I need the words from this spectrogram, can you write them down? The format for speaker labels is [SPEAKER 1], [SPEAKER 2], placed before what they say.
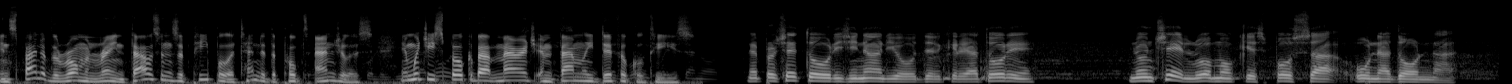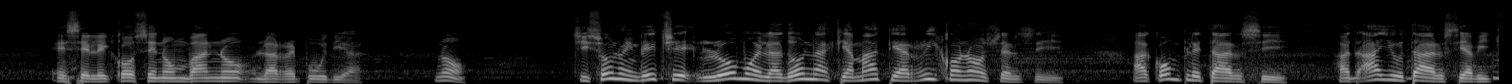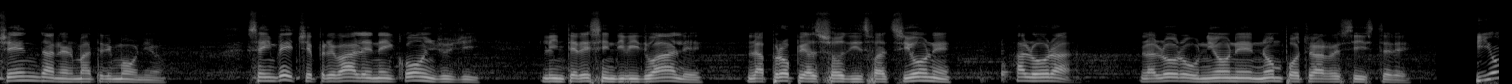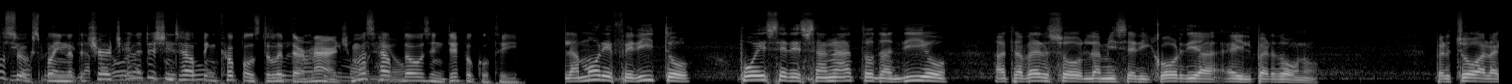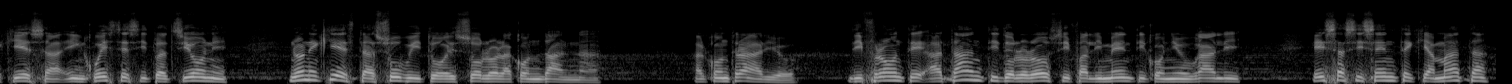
[SPEAKER 1] In spite of the Roman reign, thousands of people attended the Pope's Angelus, in which he spoke about marriage and family difficulties.
[SPEAKER 2] Nel progetto originario del creatore non c'è l'uomo che sposa una donna e se le cose non vanno la repudia. No, ci sono invece l'uomo e la donna chiamati a riconoscersi, a completarsi, ad aiutarsi a vicenda nel matrimonio. Se invece prevale nei coniugi l'interesse individuale, la propria soddisfazione, allora la loro unione non potrà resistere.
[SPEAKER 1] He also explained that the Church, in addition to helping couples to live their marriage, must help those in difficulty.
[SPEAKER 2] L'amore ferito può essere sanato da Dio attraverso la misericordia e il perdono. Perciò alla Chiesa in queste situazioni non è chiesta subito e solo la condanna. Al contrario, di fronte a tanti dolorosi fallimenti coniugali, essa si sente chiamata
